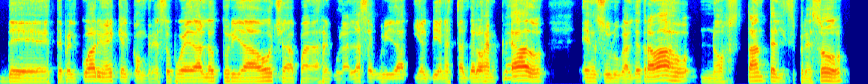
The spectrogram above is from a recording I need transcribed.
de este percuario es que el Congreso puede dar la autoridad a OCHA para regular la seguridad y el bienestar de los empleados en su lugar de trabajo. No obstante, expresó,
